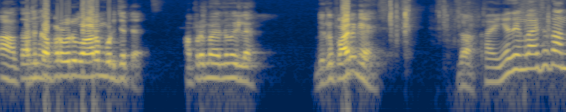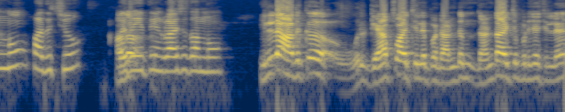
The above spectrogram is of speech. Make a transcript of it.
ആ തന്നു அதுக்கப்புறம் അപ്പുറമേ ഒന്നുമില്ല ഇതൊക്കെ പാരുങ്ങേ കഴിഞ്ഞ തിങ്കളാഴ്ച തന്നു പതിച്ചു ഈ തിങ്കളാഴ്ച തന്നു ഇല്ല അതൊക്കെ ഒരു ഗ്യാപ്പ് ആയിട്ടില്ല ഇപ്പൊ രണ്ടും രണ്ടാഴ്ച പിടിച്ചില്ലേ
